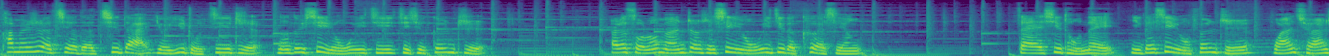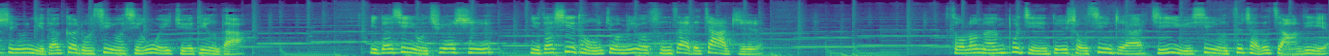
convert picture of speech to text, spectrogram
他们热切地期待有一种机制能对信用危机进行根治，而所罗门正是信用危机的克星。在系统内，你的信用分值完全是由你的各种信用行为决定的。你的信用缺失，你的系统就没有存在的价值。所罗门不仅对守信者给予信用资产的奖励，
